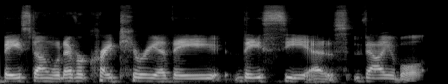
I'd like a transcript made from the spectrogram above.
based on whatever criteria they they see as valuable.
